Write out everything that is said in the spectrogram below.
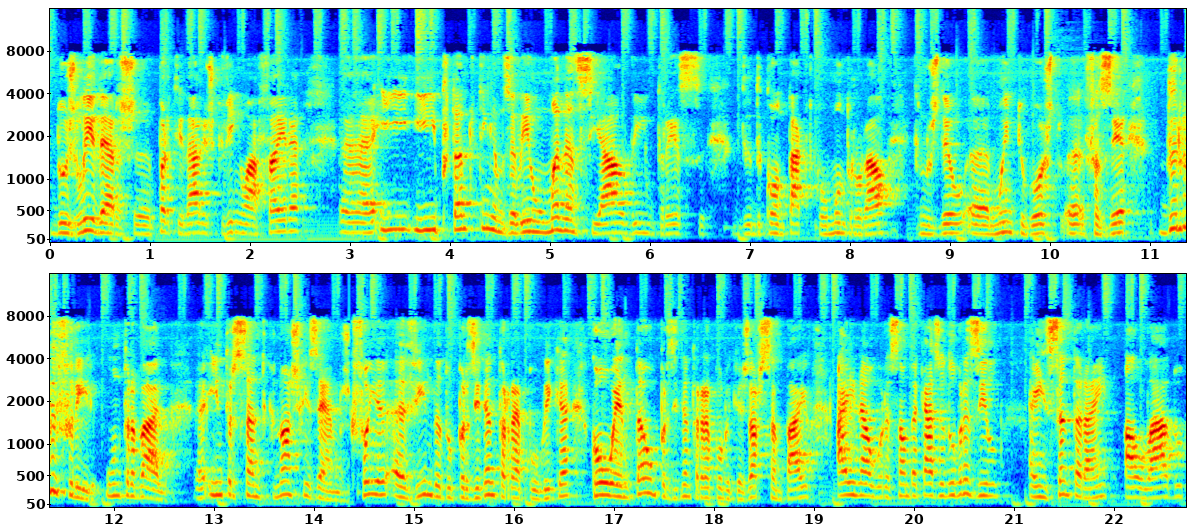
dos líderes eh, partidários que vinham à feira eh, e, e portanto, tínhamos ali um manancial de interesse, de, de contacto com o mundo rural que nos deu uh, muito gosto fazer, de referir um trabalho interessante que nós fizemos, que foi a, a vinda do Presidente da República com o então Presidente da República, Jorge Sampaio, à inauguração da Casa do Brasil, em Santarém, ao lado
